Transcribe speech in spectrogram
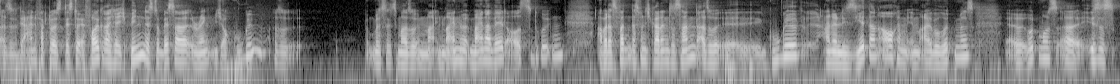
also der eine Faktor ist, desto erfolgreicher ich bin, desto besser rankt mich auch Google. Also um das jetzt mal so in, in meine, meiner Welt auszudrücken. Aber das fand, das fand ich gerade interessant. Also äh, Google analysiert dann auch im, im Algorithmus, äh, Rhythmus, äh, ist es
